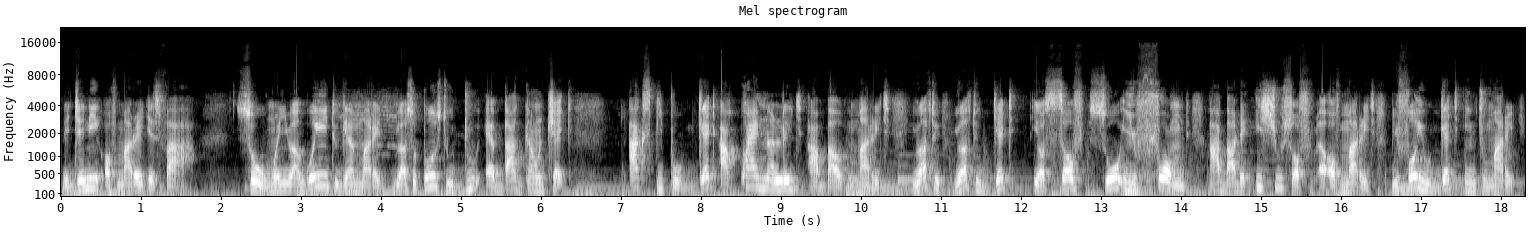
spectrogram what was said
the journey of marriage is far so when you are going to get married, you are supposed to do a background check. Ask people, get acquire knowledge about marriage. You have to you have to get yourself so informed about the issues of uh, of marriage before you get into marriage.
